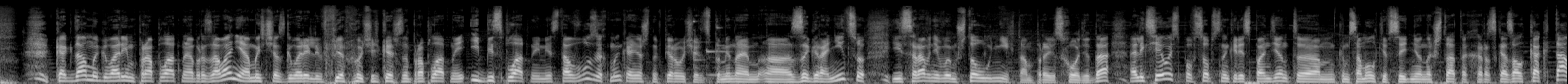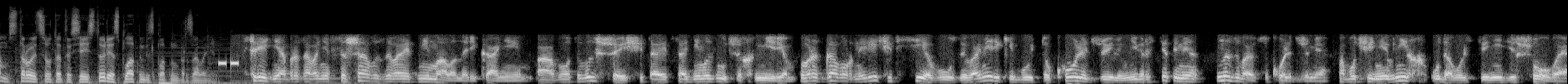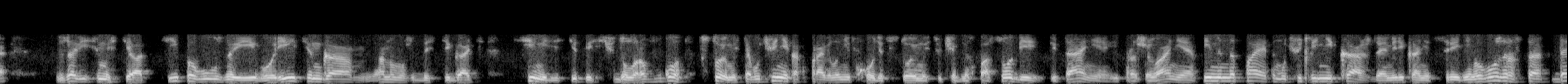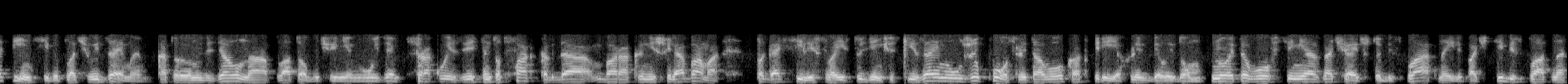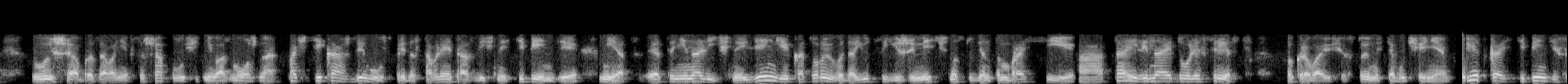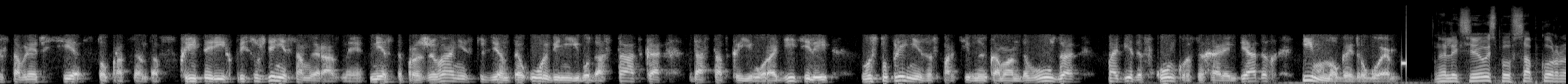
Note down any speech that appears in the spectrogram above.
Когда мы говорим про платное образование, а мы сейчас говорили в первую очередь, конечно, про платные и бесплатные места в вузах, мы, конечно, в первую очередь вспоминаем э, за границу и сравниваем, что у них там происходит, да. Алексей Осипов, собственно, корреспондент э, комсомолки в Соединенных Штатах, рассказал, как там строится вот эта вся история с платным-бесплатным образованием. Среднее образование в США вызывает немало нареканий, а вот высшее считается одним из лучших в мире. В разговорной речи все вузы в Америке, будь то колледжи или университетами, называются колледжами. Обучение в них – удовольствие не дешевое. В зависимости от типа вуза и его рейтинга оно может достигать 70 тысяч долларов в год. Стоимость обучения, как правило, не входит в стоимость учебных пособий, питания и проживания. Именно поэтому чуть ли не каждый американец среднего возраста до пенсии выплачивает займы, которые он взял на оплату обучения в ВУЗе. Широко известен тот факт, когда Барак и Мишель Обама погасили свои студенческие займы уже после того, как переехали в Белый дом. Но это вовсе не означает, что бесплатно или почти бесплатно высшее образование в США получить невозможно. Почти каждый вуз предоставляет различные стипендии. Нет, это не наличные деньги, которые выдаются ежемесячно студентам в России, а та или иная доля средств, покрывающих стоимость обучения. Редко стипендии составляют все 100%. Критерии их присуждения самые разные. Место проживания студента, уровень его достатка, достатка его родителей, выступление за спортивную команду вуза, победы в конкурсах и олимпиадах и многое другое. Алексей Осипов, САПКОР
